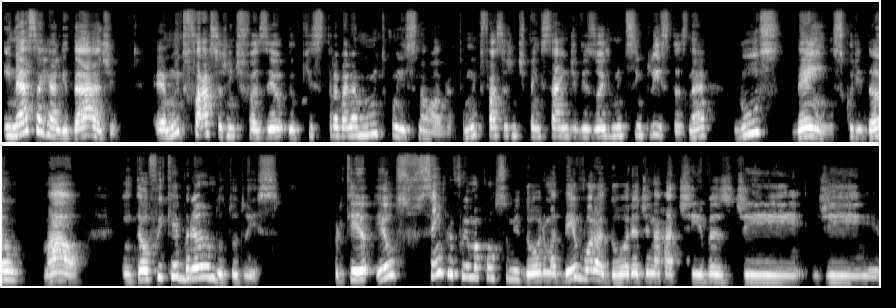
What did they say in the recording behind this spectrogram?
e nessa realidade, é muito fácil a gente fazer, eu quis trabalhar muito com isso na obra, é muito fácil a gente pensar em divisões muito simplistas, né? Luz, bem, escuridão, mal. Então, eu fui quebrando tudo isso. Porque eu sempre fui uma consumidora, uma devoradora de narrativas de. de,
